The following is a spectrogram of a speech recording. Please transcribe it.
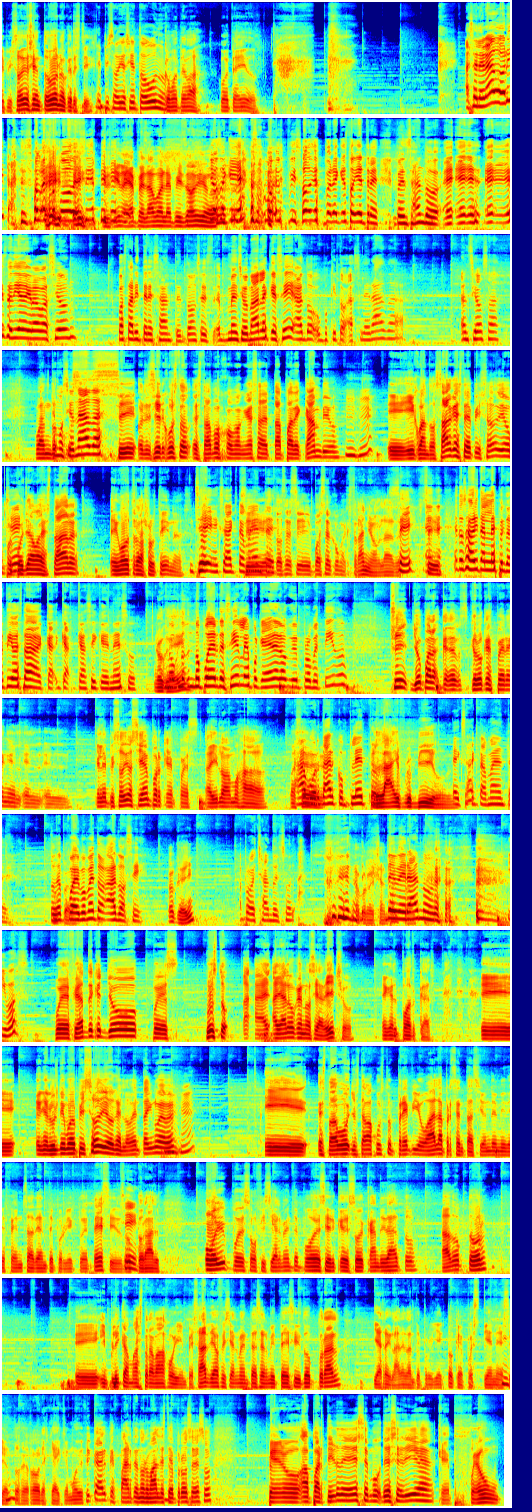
Episodio 101, Cristi. Episodio 101. ¿Cómo te va? ¿Cómo te ha ido? Acelerado ahorita, solo eso puedo Ey, decir. Cristina, ya empezamos el episodio. Yo sé que ya empezamos el episodio, pero es que estoy entre pensando, eh, eh, eh, ese día de grabación va a estar interesante. Entonces, eh, mencionarles que sí, ando un poquito acelerada, ansiosa. Cuando- emocionada. Sí, es decir, justo estamos como en esa etapa de cambio. Ujú. Y, y cuando salga este episodio, pues, Sí. pues ya va a estar en otras rutinas. Sí, exactamente. Sí, entonces sí, puede ser como extraño hablar. Sí. Sí. Eh, Entonces ahorita la expectativa está ca- ca- casi que en eso. Ok. No, no- no poder decirle porque era lo que prometido. Sí, yo para creo que esperen el, el, el, el episodio 100 porque pues ahí lo vamos a, a abordar completo. live reveal. Exactamente. Entonces, Súper. por el momento ando así, Ok. aprovechando el sol Aprovechando de el sol. verano. ¿Y vos? Pues fíjate que yo, pues, justo, hay, hay algo que no se ha dicho en el podcast. Eh, en el último episodio, en el 99, Ujú. eh, estaba, yo estaba justo previo a la presentación de mi defensa de anteproyecto de tesis Sí. doctoral. Hoy, pues, oficialmente puedo decir que soy candidato a doctor. Eh, implica más trabajo y empezar ya oficialmente a hacer mi tesis doctoral y arreglar el anteproyecto que pues tiene ciertos errores que hay que modificar, que es parte normal de este proceso. Pero a partir de ese, de ese día, que fue un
